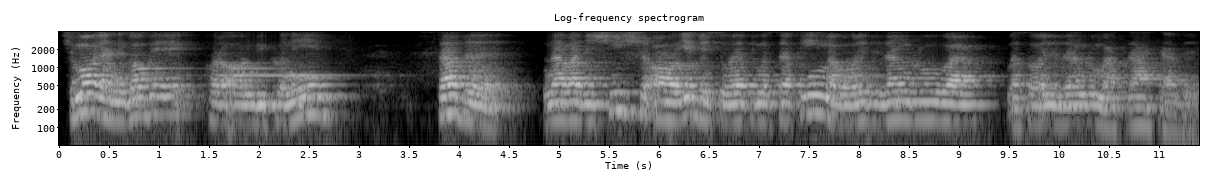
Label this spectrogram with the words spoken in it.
شما اگر نگاه به قرآن بکنید صد 96 آیه به صورت مستقیم موارد زن رو و مسائل زن رو مطرح کرده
